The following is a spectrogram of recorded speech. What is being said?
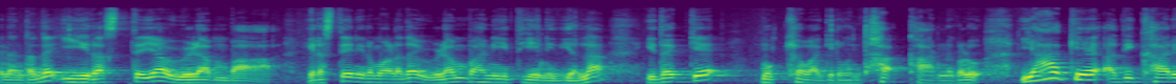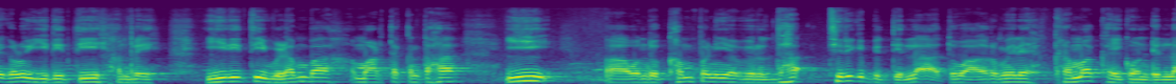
ಏನಂತಂದರೆ, ಈ ರಸ್ತೆಯ ವಿಳಂಬ. ಈ ರಸ್ತೆ ನಿರ್ಮಾಣದ ವಿಳಂಬ ನೀತಿ ಏನಿದೆಯಲ್ಲ, ಇದಕ್ಕೆ ಮುಖ್ಯವಾಗಿರುವಂತಹ ಕಾರಣಗಳು. ಯಾಕೆ ಅಧಿಕಾರಿಗಳು ಈ ರೀತಿ, ಅಂದರೆ ಈ ರೀತಿ ವಿಳಂಬ ಮಾಡ್ತಕ್ಕಂತಹ ಈ ಒಂದು ಕಂಪನಿಯ ವಿರುದ್ಧ ತಿರುಗಿ ಬಿದ್ದಿಲ್ಲ ಅಥವಾ ಅದರ ಮೇಲೆ ಕ್ರಮ ಕೈಗೊಂಡಿಲ್ಲ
